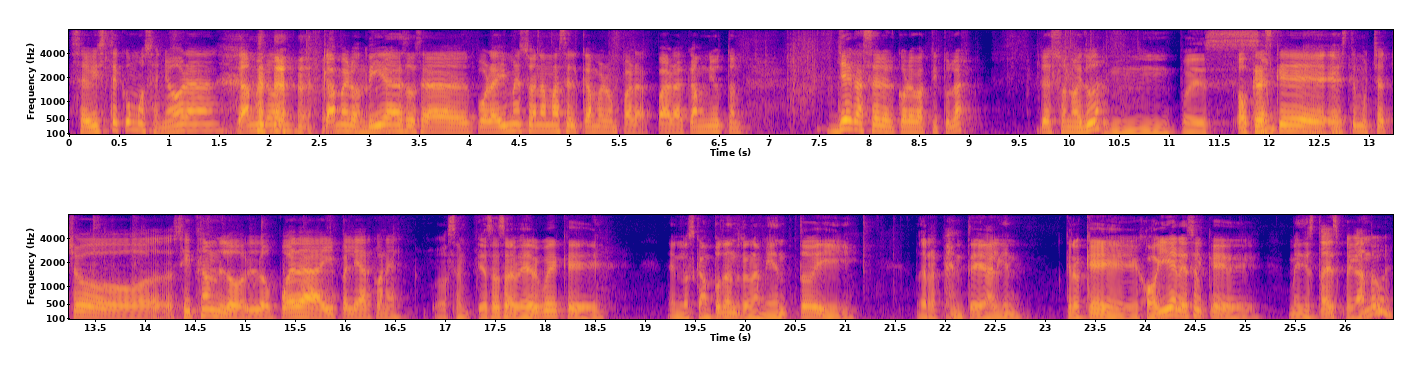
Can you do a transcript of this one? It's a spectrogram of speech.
se viste como señora, Cameron, Cameron Díaz, o sea, por ahí me suena más el Cameron para, para Cam Newton. Llega a ser el coreback titular, de eso no hay duda. Mm, pues. ¿O crees que este muchacho Sitham lo, lo pueda ahí pelear con él? Pues empiezas a ver, güey, que en los campos de entrenamiento y de repente alguien. Creo que Hoyer es el que medio está despegando, güey.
